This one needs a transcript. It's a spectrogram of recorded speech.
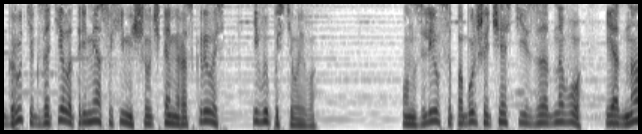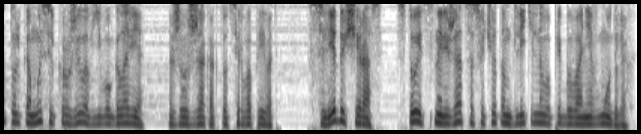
Грудь экзотела тремя сухими щелчками раскрылась и выпустила его. Он злился по большей части из-за одного, и одна только мысль кружила в его голове, жужжа, как тот сервопривод. В следующий раз стоит снаряжаться с учетом длительного пребывания в модулях.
